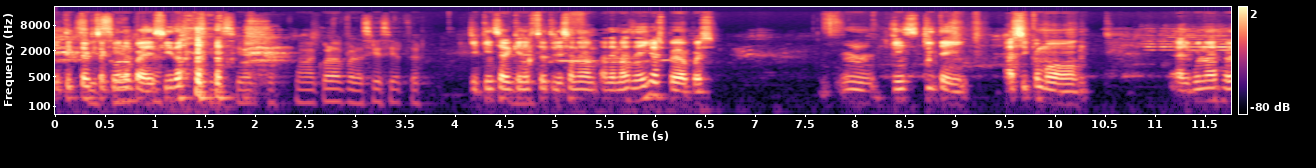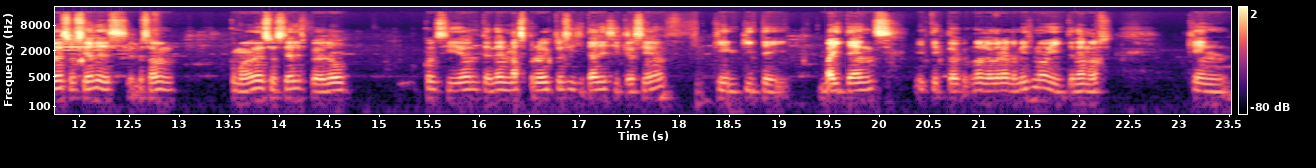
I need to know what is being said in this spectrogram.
Que TikTok Sí, sacó uno parecido, Sí, es cierto. No me acuerdo, pero sí es cierto. que quién sabe quién está utilizando además de ellos, pero pues mm, quién quita y así como algunas redes sociales empezaron como redes sociales, pero luego consiguieron tener más productos digitales y crecieron, quien quite ByteDance y TikTok no logran lo mismo y tenemos que en,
